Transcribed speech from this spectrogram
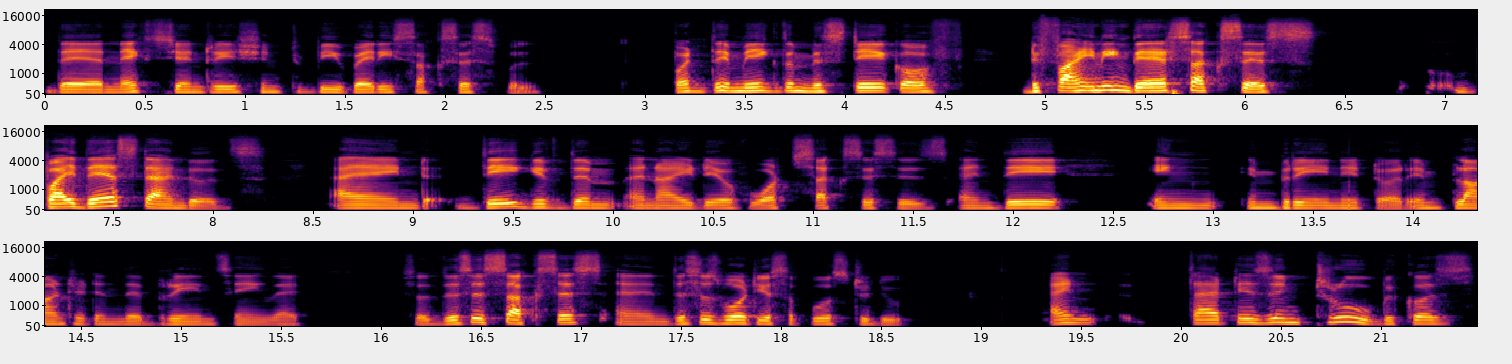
their next generation to be very successful, but they make the mistake of defining their success by their standards, and they give them an idea of what success is, and they in, imbrain it or implant it in their brain, saying that so this is success and this is what you're supposed to do, and that isn't true because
